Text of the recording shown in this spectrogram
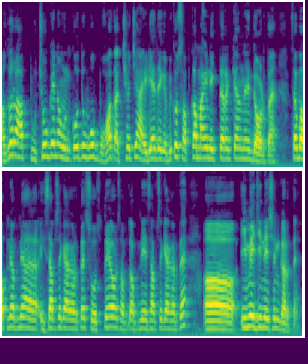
अगर आप पूछोगे ना उनको तो वो बहुत अच्छे अच्छे आइडिया देंगे। बिकॉज़ सबका माइंड एक तरह का नहीं दौड़ता है। सब अपने अपने हिसाब से क्या करते हैं? सोचते हैं और सब अपने हिसाब से क्या करते हैं? इमेजिनेशन करते हैं।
